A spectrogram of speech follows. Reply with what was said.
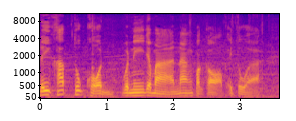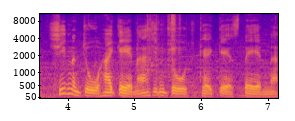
วัสดีครับทุกคนวันนี้จะมานั่งประกอบไอตัวชิ้นนันจูไฮเกตนะ ชินนันจูเคเกตสเตนนะ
